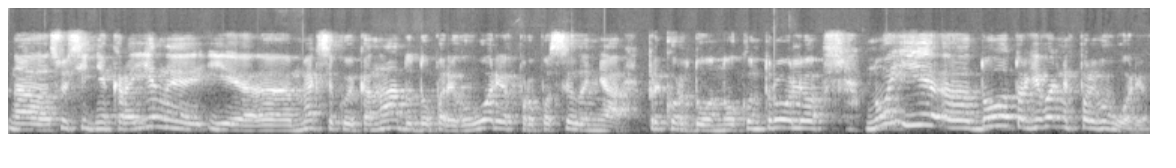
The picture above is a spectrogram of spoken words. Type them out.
е, сусідні країни і е, Мексику і Канаду до переговорів про посилення прикордонного контролю. Ну і е, до торгівельних переговорів.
